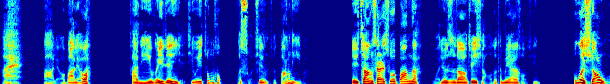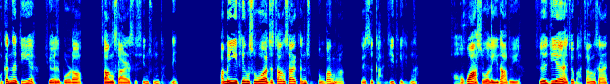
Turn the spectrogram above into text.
哎，罢了罢了啊，看你为人也极为忠厚，我索性就帮你一把。这张三说帮啊，我就知道这小子他没安好心。不过小五跟他爹却是不知道张三是心存歹念。他们一听说这张三肯主动帮忙，那是感激涕零啊，好话说了一大堆呀，直接就把张三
